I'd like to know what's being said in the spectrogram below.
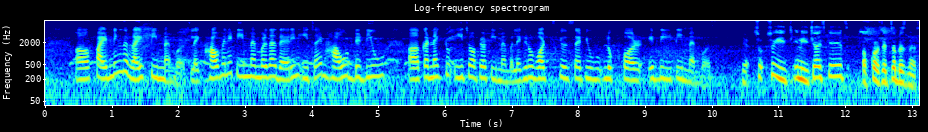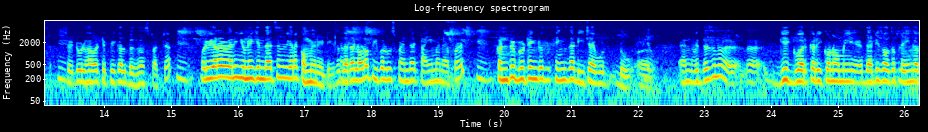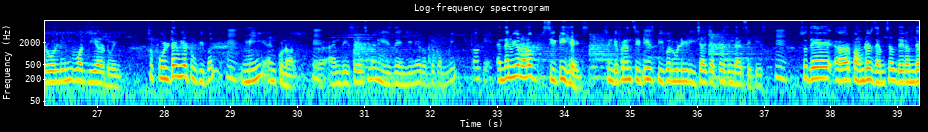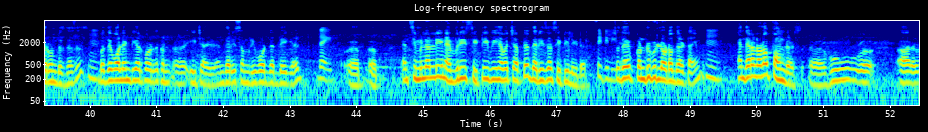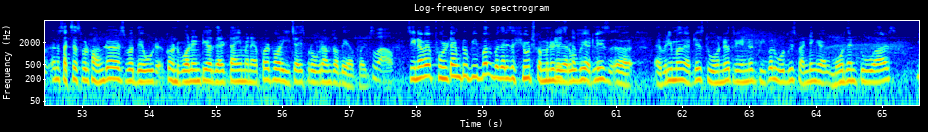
uh, finding the right team members. Like, how many team members are there in each, and how did you uh, connect to each of your team member? Like, you know, what skill set you look for in the team members? Yeah. So, so each, in each case, of course, it's a business. So it will have a typical business structure. But we are very unique in that sense. We are a community. So there are a lot of people who spend their time and efforts contributing to the things that Echai would do. Uh, Do. And with this, you know, uh, gig worker economy, that is also playing a role in what we are doing. So full time we are two people, me and Kunal. Uh, I'm the salesman. He is the engineer of the company. Okay. And then we have a lot of city heads. So in different cities, people who lead each chapters in their cities. So they are founders themselves. They run their own businesses, but they volunteer for the con- uh, Echai and there is some reward that they get. Right. Uh, uh, and similarly, in every city we have a chapter. There is a city leader. City leader. So they contribute a lot of their time. And there are a lot of founders uh, who. Are you know, successful founders, but they would volunteer their time and effort for Echai's programs or the efforts. Wow. So in a way, full time two people, but there is a huge community. Huge there would be at least uh, every month at least 200, 300 people would be spending uh, more than two hours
